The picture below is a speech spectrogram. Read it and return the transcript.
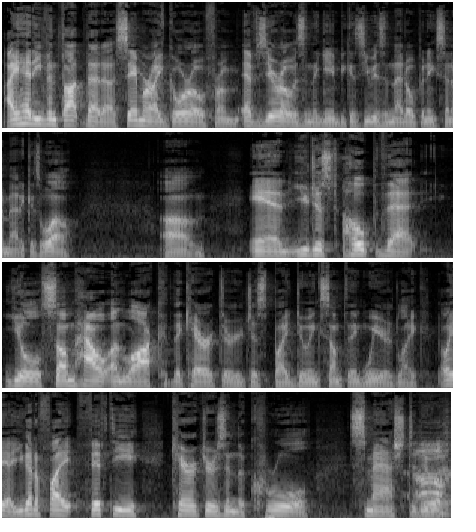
I had even thought that uh, Samurai Goro from F Zero was in the game because he was in that opening cinematic as well. Um, and you just hope that you'll somehow unlock the character just by doing something weird, like, oh yeah, you got to fight fifty characters in the Cruel Smash to do Oh,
